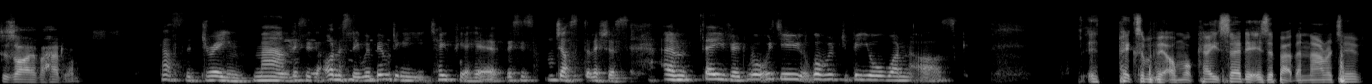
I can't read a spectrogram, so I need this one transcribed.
desire if I had one. That's the dream, man. This is honestly, we're building a utopia here. This is mm-hmm. just delicious. Um, David, what would you, what would be your one ask? It picks up a bit on what Kate said. It is about the narrative.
